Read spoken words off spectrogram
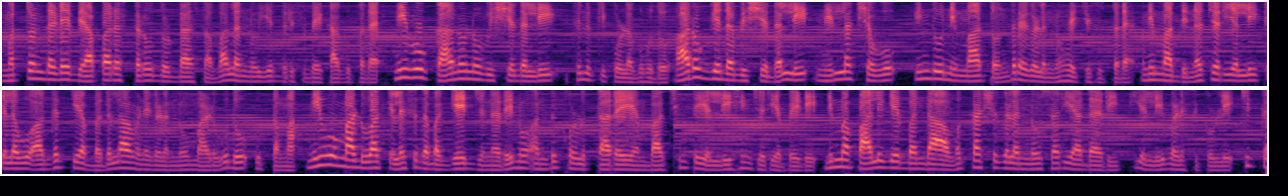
ಮತ್ತೊಂದೆಡೆ ವ್ಯಾಪಾರಸ್ಥರು ದೊಡ್ಡ ಸವಾಲನ್ನು ಎದುರಿಸಬೇಕಾಗುತ್ತದೆ. ನೀವು ಕಾನೂನು ವಿಷಯದಲ್ಲಿ ಸಿಲುಕಿಕೊಳ್ಳಬಹುದು. ಆರೋಗ್ಯದ ವಿಷಯದಲ್ಲಿ ನಿರ್ಲಕ್ಷ್ಯವು ಇಂದು ನಿಮ್ಮ ತೊಂದರೆಗಳನ್ನು ಹೆಚ್ಚಿಸುತ್ತದೆ. ನಿಮ್ಮ ದಿನಚರಿಯಲ್ಲಿ ಕೆಲವು ಅಗತ್ಯ ಬದಲಾವಣೆಗಳನ್ನು ಮಾಡುವುದು ಉತ್ತಮ. ನೀವು ಮಾಡುವ ಕೆಲಸದ ಬಗ್ಗೆ ಜನರೇನು ಅಂದುಕೊಳ್ಳುತ್ತಾರೆ ಎಂಬ ಚಿಂತೆಯಲ್ಲಿ ಹಿಂಜರಿಯಬೇಡಿ. ನಿಮ್ಮ ಪಾಲಿಗೆ ಬಂದ ಅವಕಾಶಗಳನ್ನು ಸರಿಯಾದ ರೀತಿಯಲ್ಲಿ ಬಳಸಿಕೊಳ್ಳಿ ಚಿಕ್ಕ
